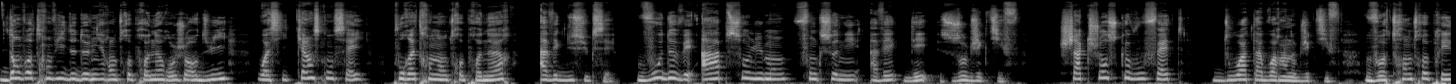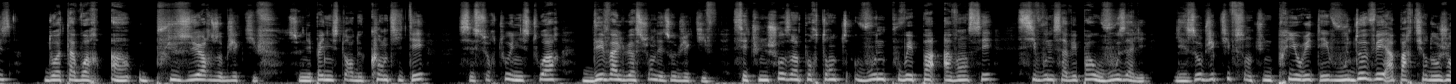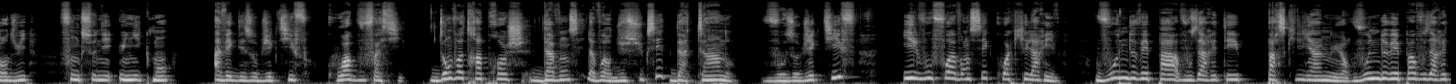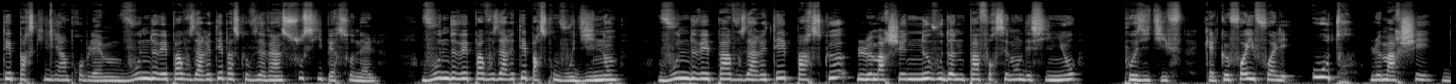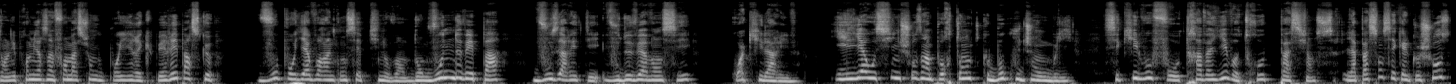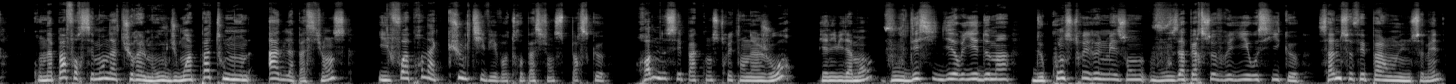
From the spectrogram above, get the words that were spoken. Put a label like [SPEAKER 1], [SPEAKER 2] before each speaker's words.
[SPEAKER 1] Dans votre envie de devenir entrepreneur aujourd'hui, voici 15 conseils pour être un entrepreneur avec du succès. Vous devez absolument fonctionner avec des objectifs. Chaque chose que vous faites doit avoir un objectif. Votre entreprise doit avoir un ou plusieurs objectifs. Ce n'est pas une histoire de quantité, c'est surtout une histoire d'évaluation des objectifs. C'est une chose importante, vous ne pouvez pas avancer si vous ne savez pas où vous allez. Les objectifs sont une priorité, vous devez à partir d'aujourd'hui fonctionner uniquement avec des objectifs, quoi que vous fassiez. Dans votre approche d'avancer, d'avoir du succès, d'atteindre vos objectifs, il vous faut avancer quoi qu'il arrive. Vous ne devez pas vous arrêter parce qu'il y a un mur. Vous ne devez pas vous arrêter parce qu'il y a un problème. Vous ne devez pas vous arrêter parce que vous avez un souci personnel. Vous ne devez pas vous arrêter parce qu'on vous dit non. Vous ne devez pas vous arrêter parce que le marché ne vous donne pas forcément des signaux positifs. Quelquefois, il faut aller outre le marché dans les premières informations que vous pourriez récupérer parce que vous pourriez avoir un concept innovant. Donc, vous ne devez pas vous arrêter. Vous devez avancer quoi qu'il arrive. Il y a aussi une chose importante que beaucoup de gens oublient c'est qu'il vous faut travailler votre patience. La patience est quelque chose qu'on n'a pas forcément naturellement, ou du moins pas tout le monde a de la patience. Il faut apprendre à cultiver votre patience, parce que Rome ne s'est pas construite en un jour, bien évidemment. Vous décideriez demain de construire une maison, vous apercevriez aussi que ça ne se fait pas en une semaine,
